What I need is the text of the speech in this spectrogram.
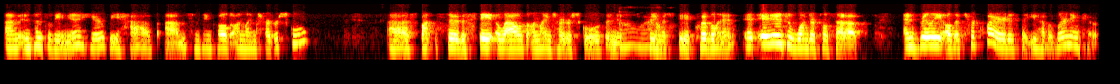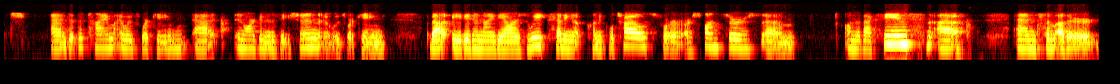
Um, in Pennsylvania, here we have um, something called online charter schools. Uh, so the state allows online charter schools, and it's oh, wow. pretty much the equivalent. It, it is a wonderful setup. And really, all that's required is that you have a learning coach. And at the time, I was working at an organization. I was working about 80 to 90 hours a week, setting up clinical trials for our sponsors um, on the vaccines uh, and some other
